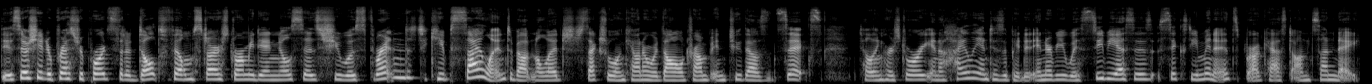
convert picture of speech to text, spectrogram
The Associated Press reports that adult film star Stormy Daniels says she was threatened to keep silent about an alleged sexual encounter with Donald Trump in 2006, telling her story in a highly anticipated interview with CBS's 60 Minutes, broadcast on Sunday.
